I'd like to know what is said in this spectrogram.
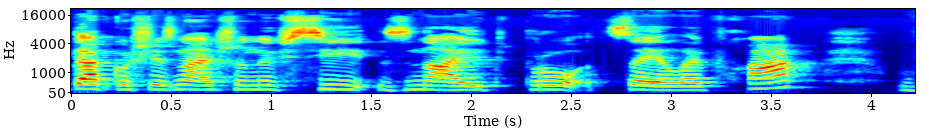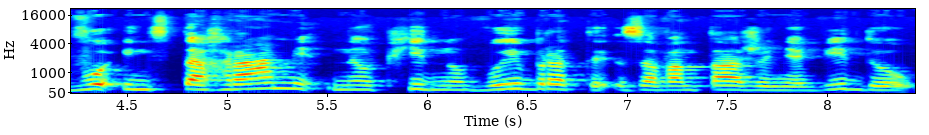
Також я знаю, що не всі знають про цей лайфхак. В інстаграмі необхідно вибрати завантаження відео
